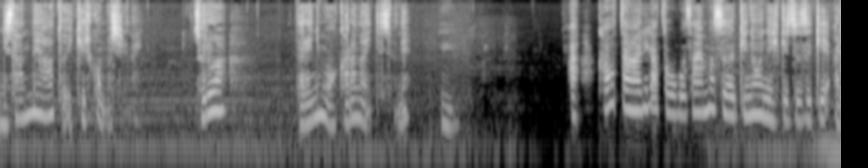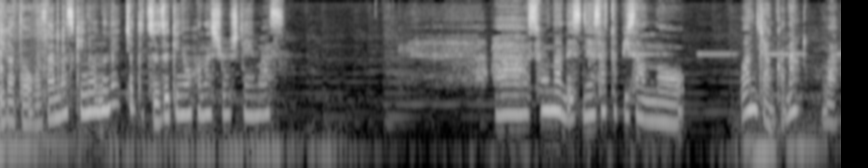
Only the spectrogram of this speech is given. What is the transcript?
2、3年後生きるかもしれない。それは誰にもわからないんですよね。うん。あ、かおたんありがとうございます。昨日に引き続きありがとうございます。昨日のね、ちょっと続きのお話をしています。ああ、そうなんですね。さとぴさんのワンちゃんかな？は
